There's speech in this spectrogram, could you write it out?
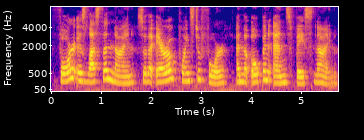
Four is less than 9, so the arrow points to 4 and the open ends face 9.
